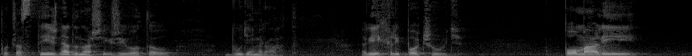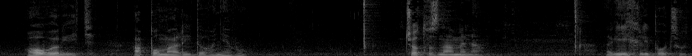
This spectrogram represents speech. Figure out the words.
počas týždňa do našich životov, budem rád. Rýchly počuť, pomaly hovoriť a pomaly do hnevu. Čo to znamená? Rýchly počuť.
